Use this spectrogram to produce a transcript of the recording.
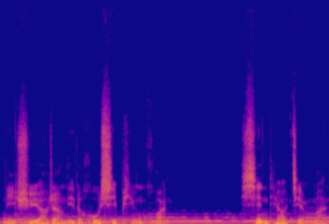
你需要让你的呼吸平缓，心跳减慢，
